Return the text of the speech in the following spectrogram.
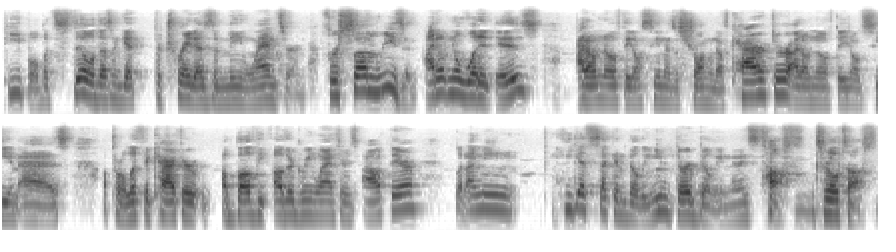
people, but still doesn't get portrayed as the main lantern for some reason. I don't know what it is. I don't know if they don't see him as a strong enough character. I don't know if they don't see him as a prolific character above the other Green Lanterns out there. But I mean, he gets second billing, even third billing, and it's tough. It's real tough.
